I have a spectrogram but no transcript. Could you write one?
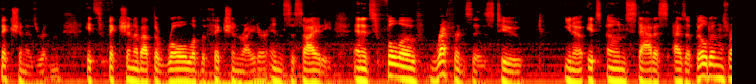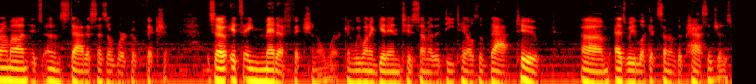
fiction is written. It's fiction about the role of the fiction writer in society. And it's full of references to, you know, its own status as a Bildungsroman, its own status as a work of fiction. So it's a meta fictional work, and we want to get into some of the details of that too um, as we look at some of the passages.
